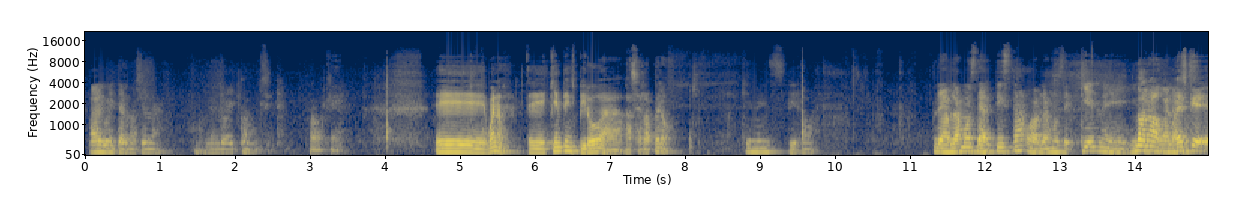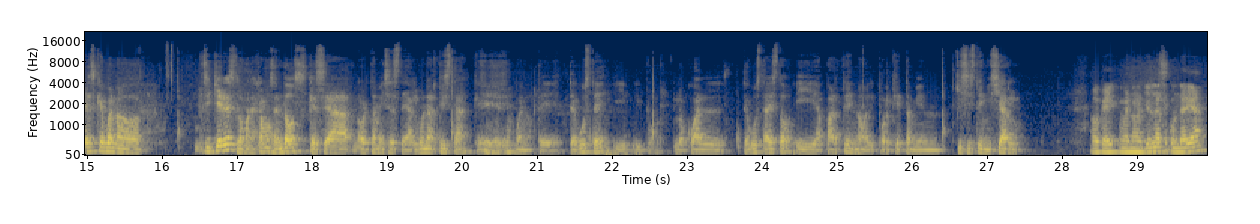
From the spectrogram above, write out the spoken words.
algo internacional, volviendo ahí con música. Ok. Eh, bueno, eh, ¿quién te inspiró a, a ser rapero? ¿Quién me inspiró? ¿Le hablamos de artista o hablamos de quién me No, no, la es que, es que bueno, si quieres lo manejamos en dos, que sea, ahorita me dices de algún artista que, Sí, sí, sí. bueno, te, te guste y, y por lo cual te gusta esto y aparte, no, el por qué también quisiste iniciarlo. Ok, bueno, yo en la secundaria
